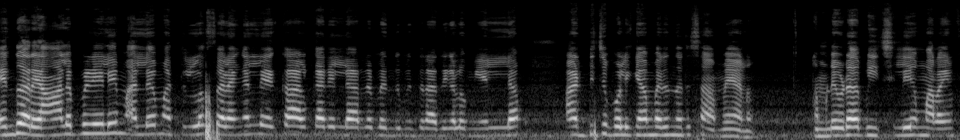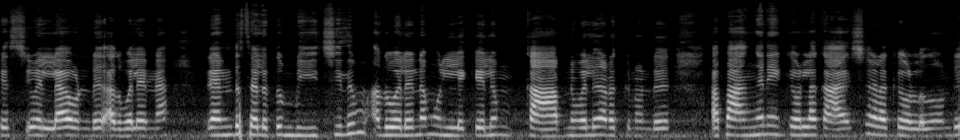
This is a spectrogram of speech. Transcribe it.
എന്താ പറയുക ആലപ്പുഴയിലെയും അല്ല മറ്റുള്ള സ്ഥലങ്ങളിലെയൊക്കെ ആൾക്കാരെല്ലാവരുടെ ബന്ധുമിത്രാദികളും എല്ലാം അടിച്ചു പൊളിക്കാൻ വരുന്ന ഒരു സമയമാണ് നമ്മുടെ ഇവിടെ ബീച്ചിൽ മറൈൻ ഫെസ്റ്റിവൽ എല്ലാം ഉണ്ട്. അതുപോലെ തന്നെ രണ്ട് സ്ഥലത്തും ബീച്ചിലും അതുപോലെ തന്നെ മുല്ലയ്ക്കലും കാർണിവൽ നടക്കുന്നുണ്ട്. അപ്പം അങ്ങനെയൊക്കെയുള്ള കാഴ്ചകളൊക്കെ ഉള്ളതുകൊണ്ട്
